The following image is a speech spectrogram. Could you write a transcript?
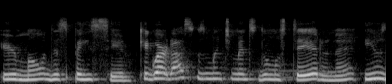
irmão despenseiro, que guardasse os mantimentos do mosteiro, né, e os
